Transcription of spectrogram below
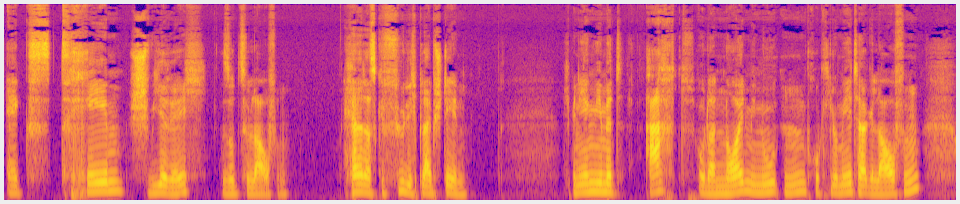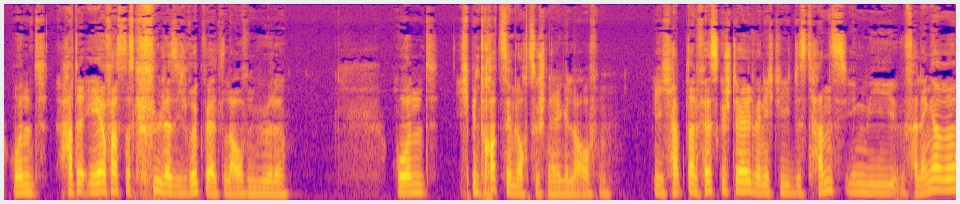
extrem schwierig, so zu laufen. Ich hatte das Gefühl, ich bleibe stehen. Ich bin irgendwie mit acht oder neun Minuten pro Kilometer gelaufen und hatte eher fast das Gefühl, dass ich rückwärts laufen würde. Und ich bin trotzdem noch zu schnell gelaufen. Ich habe dann festgestellt, wenn ich die Distanz irgendwie verlängere,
